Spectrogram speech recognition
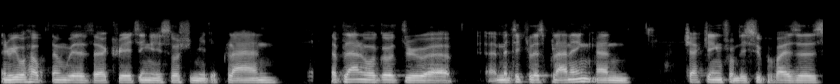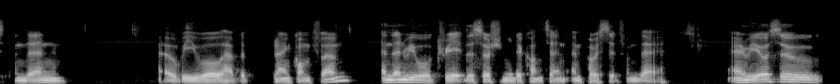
then we will help them with uh, creating a social media plan. The plan will go through a, a meticulous planning and checking from the supervisors, and then uh, we will have the plan confirmed, and then we will create the social media content and post it from there. And we also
